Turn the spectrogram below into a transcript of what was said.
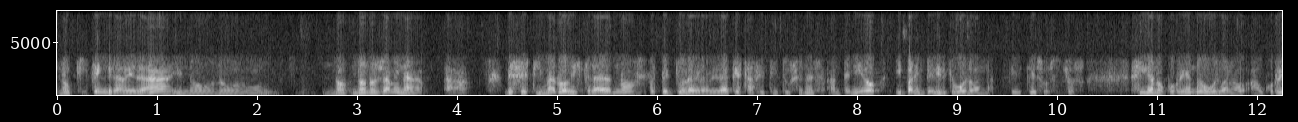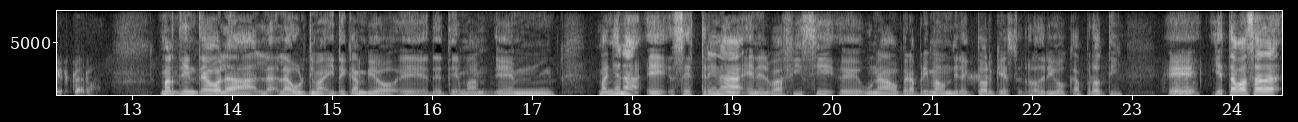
no quiten gravedad y no no no, no nos llamen a, desestimar o a distraernos respecto a la gravedad que estas instituciones han tenido y para impedir que vuelvan que esos hechos sigan ocurriendo o vuelvan a, ocurrir, claro. Martín, te hago la, la, última y te cambio eh, de tema. Em, mañana eh, se estrena en el Bafisi eh, una ópera prima de un director que es Rodrigo Caprotti. Y está basada,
